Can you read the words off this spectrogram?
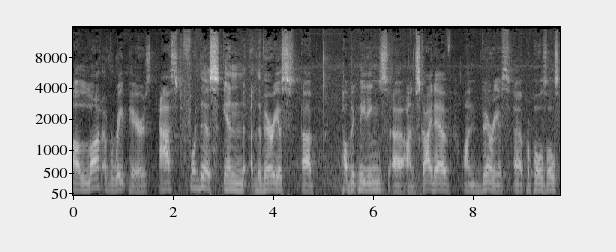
a lot of ratepayers asked for this in the various uh, public meetings uh, on SkyDev, on various uh, proposals,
